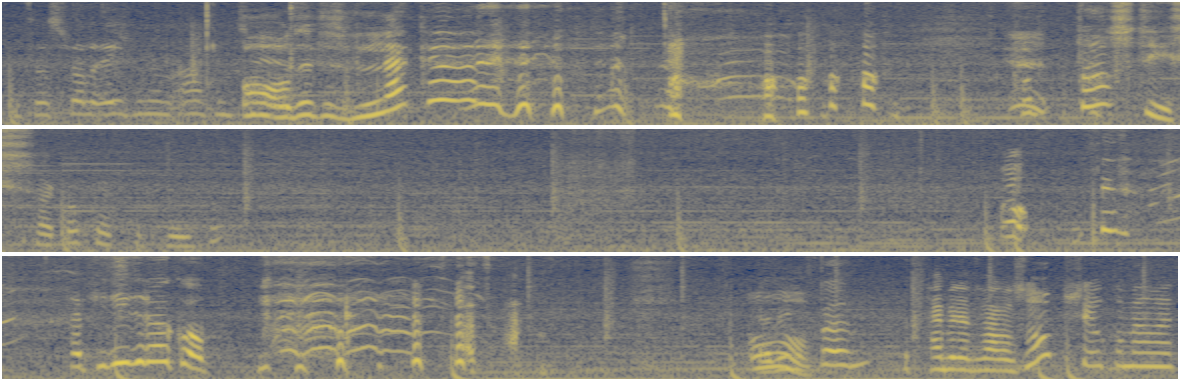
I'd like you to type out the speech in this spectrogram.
Het was wel even een avontuur. Oh, dit is lekker. Fantastisch. ga ik ook even proeven. Heb je die er ook op? Oh. Heb je dat wel eens op? Chocomel met...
